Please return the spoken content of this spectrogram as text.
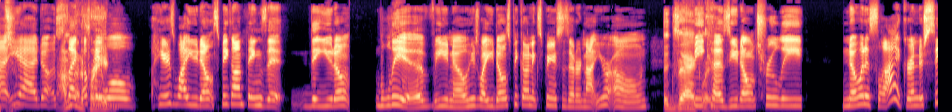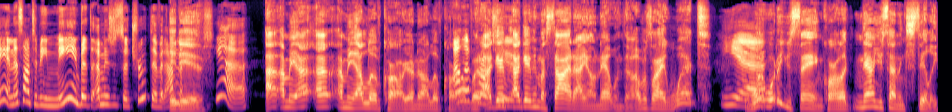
not. yeah, I don't. It's I'm like, not okay, well, here's why you don't speak on things that that you don't live. You know, here's why you don't speak on experiences that are not your own Exactly. because you don't truly know what it's like or understand. That's not to be mean, but I mean, it's just the truth of it. I'm it not- is. Yeah. I, I mean, I, I, I mean, I love Carl. Y'all know I love Carl. I love but Carl, I gave, too. I gave him a side eye on that one though. I was like, what? Yeah. What, what are you saying, Carl? Like now you're sounding silly,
